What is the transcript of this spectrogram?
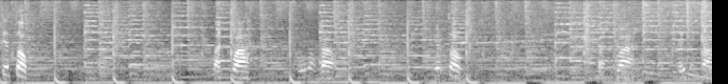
Tiếp tục bật qua. Giữ trọng tâm tiếp tục. Bật qua. Giữ trọng tâm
